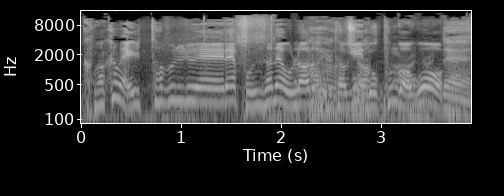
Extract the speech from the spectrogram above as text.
그만큼 AWL의 본선에 올라오는 물턱이 그렇죠. 높은 거고 네,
